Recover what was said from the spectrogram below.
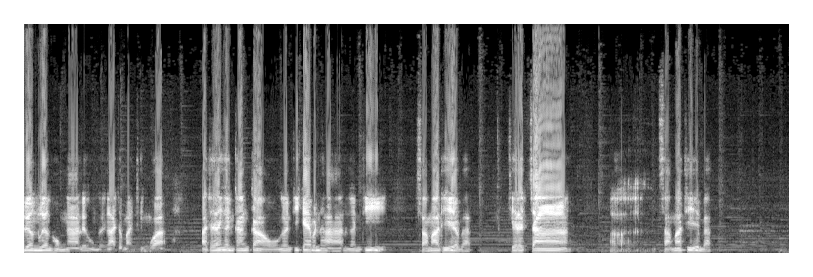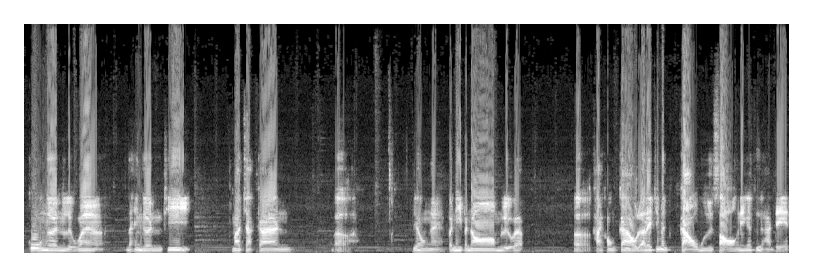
เรื่องเรื่องของงานเรื่องของเงินอาจจะหมายถึงว่า อาจจะได้เงินครั้งเก่า เงินที่แก้ปัญหาเงินที่สามารถที่จะแบบเจรจาสามารถที่จะแบบกู้เงินหรือว่าได้เงินที่ มาจากการเอ่อเรียกว่าไงปณีประนอมหรือแบบเอ่อขายของเก่าหรืออะไรที่มันเก่ามือสองนี่ก็คือฮาร์ดเดส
